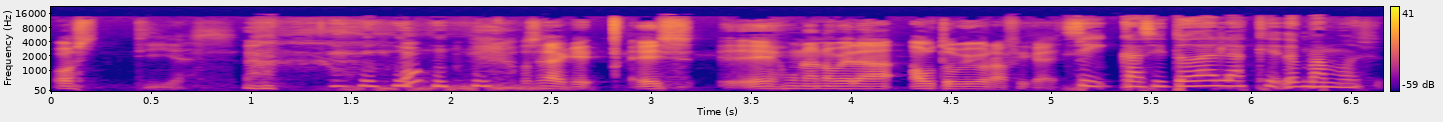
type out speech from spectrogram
Hostias. o sea que es, es una novela autobiográfica. esta. Sí, casi todas las que, vamos,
